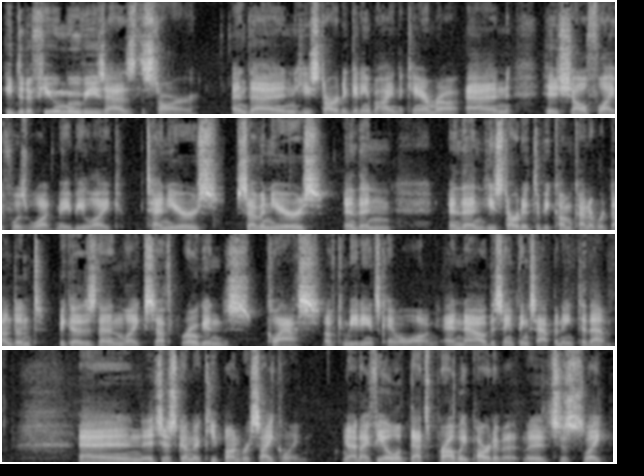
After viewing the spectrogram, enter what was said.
He did a few movies as the star, and then he started getting behind the camera, and his shelf life was what, maybe like ten years, seven years, and then and then he started to become kind of redundant because then like Seth Rogen's class of comedians came along, and now the same thing's happening to them, and it's just going to keep on recycling. And I feel that's probably part of it. It's just like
